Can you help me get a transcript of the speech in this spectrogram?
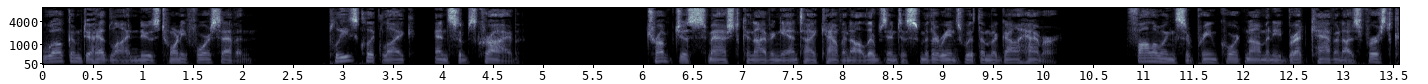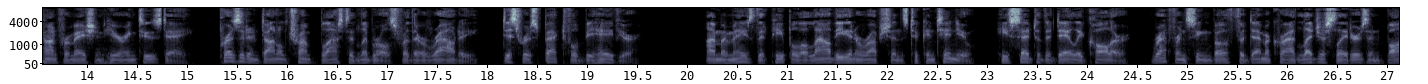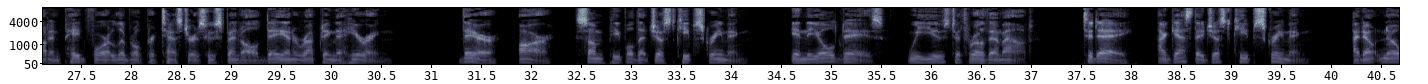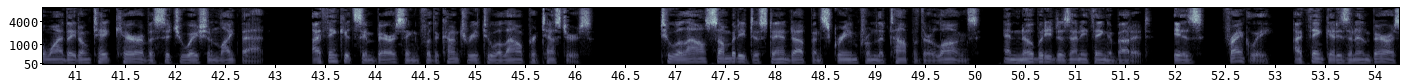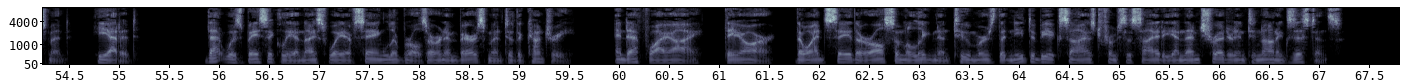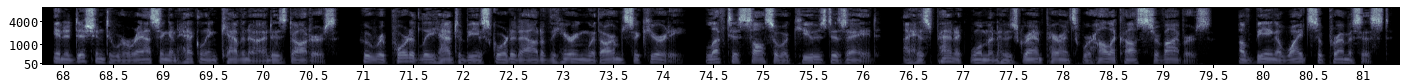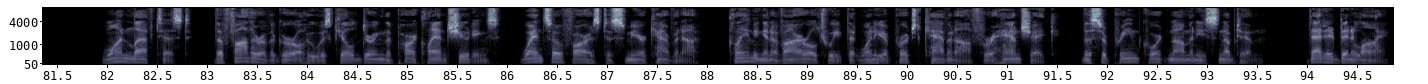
Welcome to Headline News 24/7. Please click like and subscribe. Trump just smashed conniving anti-Kavanaugh libs into smithereens with the MAGA hammer. Following Supreme Court nominee Brett Kavanaugh's first confirmation hearing Tuesday, President Donald Trump blasted liberals for their rowdy, disrespectful behavior. I'm amazed that people allow the interruptions to continue, he said to the Daily Caller, referencing both the Democrat legislators and bought and paid for liberal protesters who spent all day interrupting the hearing. There are some people that just keep screaming. In the old days, we used to throw them out. Today, I guess they just keep screaming. I don't know why they don't take care of a situation like that. I think it's embarrassing for the country to allow protesters. To allow somebody to stand up and scream from the top of their lungs, and nobody does anything about it, is, frankly, I think it is an embarrassment, he added. That was basically a nice way of saying liberals are an embarrassment to the country. And FYI, they are, though I'd say they're also malignant tumors that need to be excised from society and then shredded into non-existence. In addition to harassing and heckling Kavanaugh and his daughters, who reportedly had to be escorted out of the hearing with armed security, leftists also accused his aide, a Hispanic woman whose grandparents were Holocaust survivors, of being a white supremacist. One leftist, the father of a girl who was killed during the Parkland shootings, went so far as to smear Kavanaugh, claiming in a viral tweet that when he approached Kavanaugh for a handshake, the Supreme Court nominee snubbed him. That had been a lie.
